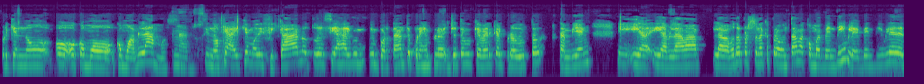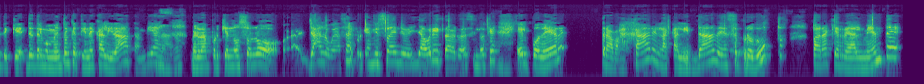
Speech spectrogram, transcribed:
porque no, o, o como, como hablamos, sino que hay que modificarlo. Tú decías algo importante, por ejemplo, yo tengo que ver que el producto también, y, y, hablaba la otra persona que preguntaba cómo es vendible, es vendible desde que desde el momento en que tiene calidad también, ¿verdad? Porque no solo ya lo voy a hacer porque es mi sueño y ya ahorita, ¿verdad? Sino que el poder trabajar en la calidad de ese producto para que realmente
